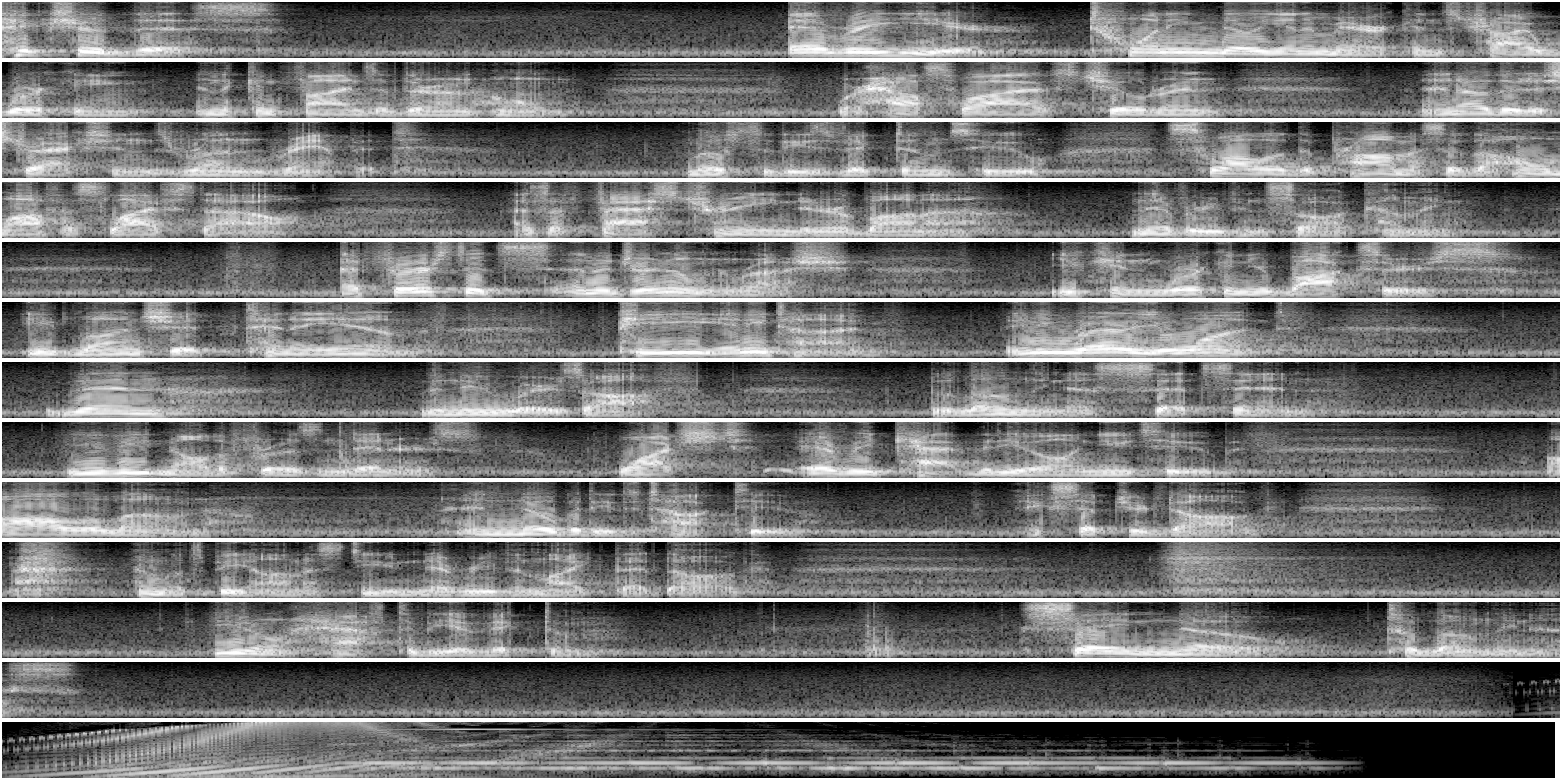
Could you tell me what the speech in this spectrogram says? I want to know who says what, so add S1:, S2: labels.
S1: Picture this. Every year, 20 million Americans try working in the confines of their own home, where housewives, children, and other distractions run rampant. Most of these victims who swallowed the promise of the home office lifestyle as a fast train to nirvana never even saw it coming. At first, it's an adrenaline rush. You can work in your boxers, eat lunch at 10 a.m., pee anytime, anywhere you want. Then the new wears off. The loneliness sets in. You've eaten all the frozen dinners, watched every cat video on YouTube, all alone, and nobody to talk to except your dog. And let's be honest, you never even liked that dog. You don't have to be a victim. Say no to loneliness.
